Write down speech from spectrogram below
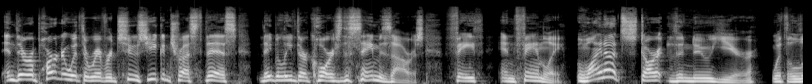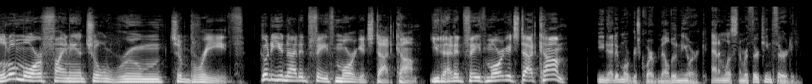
And they're a partner with the River too, so you can trust this. They believe their core is the same as ours faith and family. Why not start the new year with a little more financial room to breathe? Go to UnitedFaithMortgage.com. UnitedFaithMortgage.com. United Mortgage Corp, Melville, New York. NMLS number 1330.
